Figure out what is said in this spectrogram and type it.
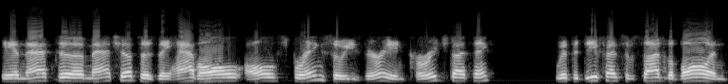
in that uh, matchup as they have all all spring. So he's very encouraged, I think, with the defensive side of the ball. And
